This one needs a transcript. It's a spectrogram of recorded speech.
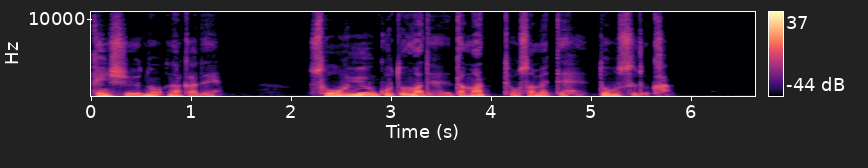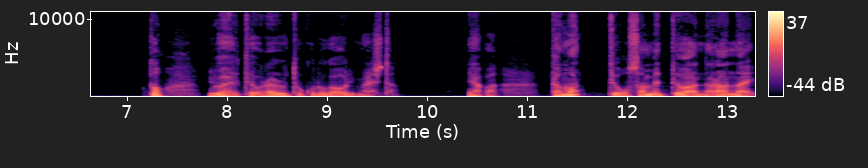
研修の中でそういうことまで黙って収めてどうするかと言われておられるところがおりました。いわば黙って収めてはならない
